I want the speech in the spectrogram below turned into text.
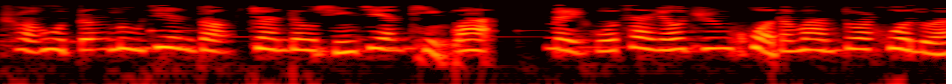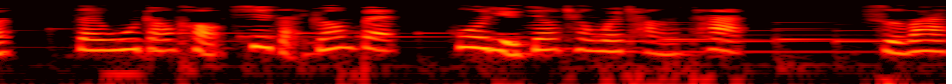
船坞登陆舰等战斗型舰艇外，美国载有军火的万吨货轮在乌港口卸载装备或也将成为常态。此外，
